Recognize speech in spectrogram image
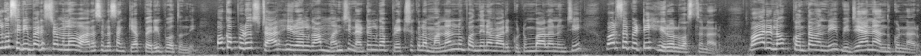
Telugu cine పరిశ్రమలో వారసుల సంఖ్య పెరిగిపోతుంది. ఒకప్పుడు స్టార్ హీరోలుగా మంచి నటులుగా ప్రేక్షకుల మన్నలను పొందిన వారి కుటుంబాల నుంచి వరుస పెట్టి హీరోలు వస్తున్నారు. వారిలో కొంతమంది విజయాన్ని అందుకున్నారు.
